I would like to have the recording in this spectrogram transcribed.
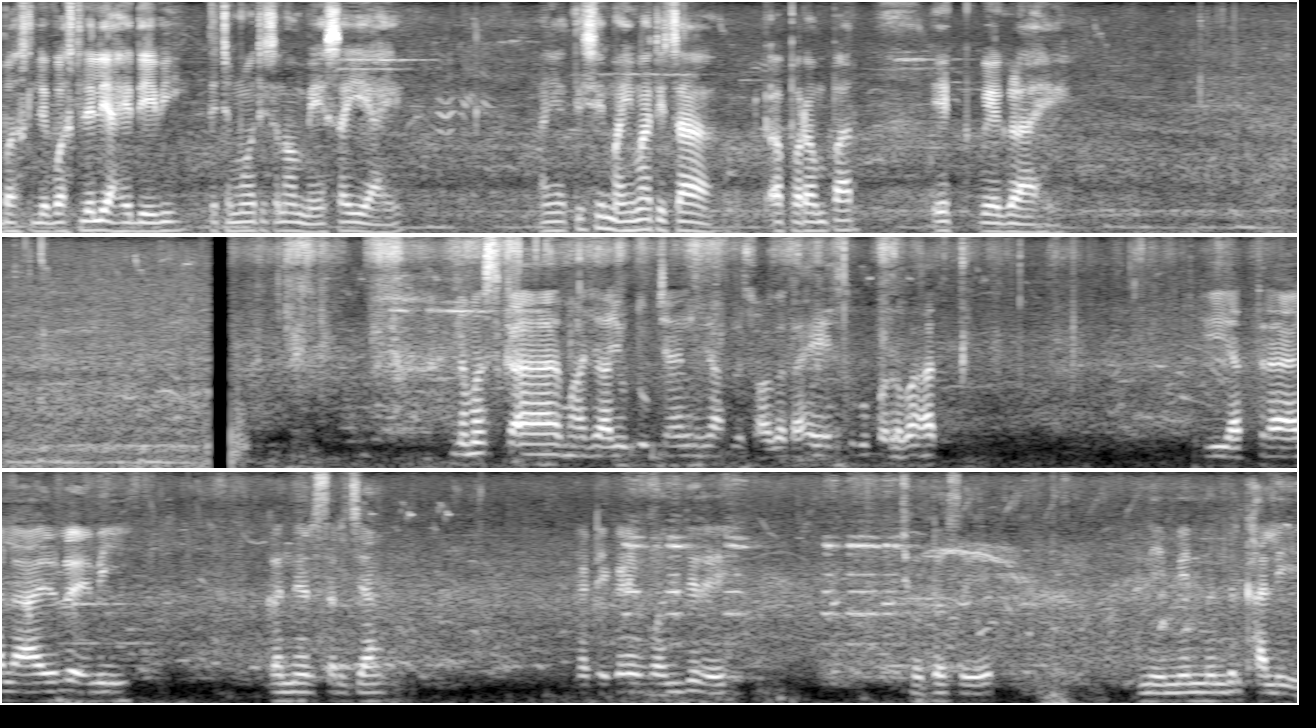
बसले बसलेली आहे देवी त्याच्यामुळं तिचं नाव मेसाई आहे. आणि अतिशय महिमा तिचा अपरंपार एक वेगळा आहे. नमस्कार माझ्या यूट्यूब चॅनलमध्ये आपलं स्वागत आहे. सुप्रभात ही यात्राला आलेलो आहे मी कन्नेरसरच्या या ठिकाणी मंदिर आहे छोटंसं आणि मेन मंदिर खाली आहे.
